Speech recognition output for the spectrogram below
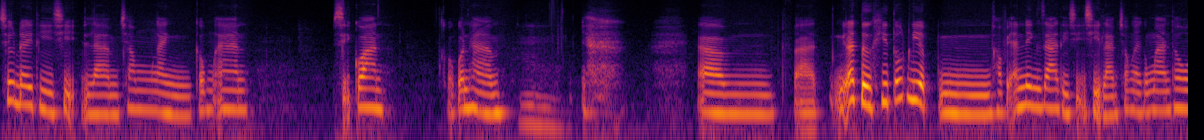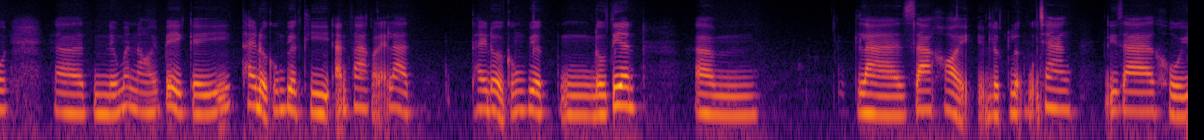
trước đây thì chị làm trong ngành công an sĩ quan có quân hàm. Ừ. à, và nghĩa là từ khi tốt nghiệp um, học viện an ninh ra thì chị chỉ làm trong ngành công an thôi. À, nếu mà nói về cái thay đổi công việc thì alpha có lẽ là thay đổi công việc đầu tiên. Um, là ra khỏi lực lượng vũ trang đi ra khối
